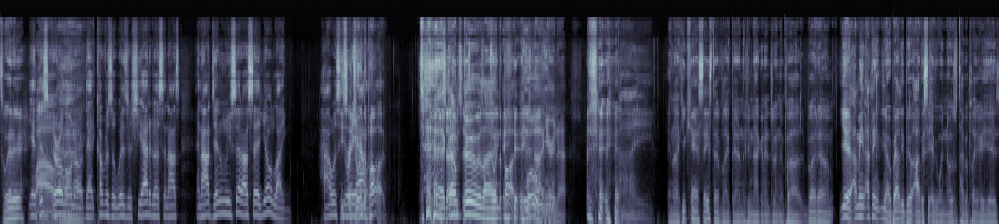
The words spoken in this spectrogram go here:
Twitter. Yeah, Wow. this girl on uh, that covers the wizard. she added us, and I and I genuinely said, I said, "Yo, like, how is he?" He said Ray join the Allen?" pod. Said- Come said, through, like join the pod. He's Whoa. not hearing that. And like you can't say stuff like that if you're not gonna join the pod. But um, yeah, I mean, I think you know Bradley Beal. Obviously, everyone knows what type of player he is.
